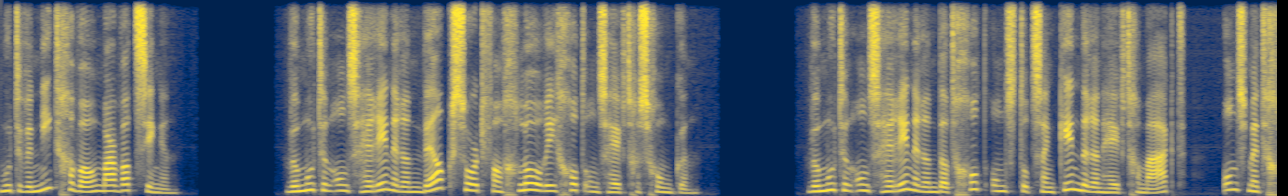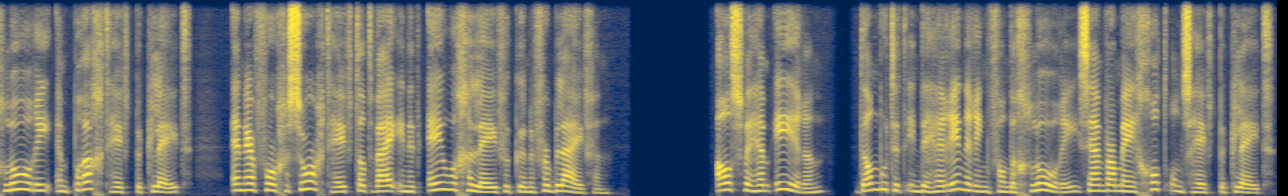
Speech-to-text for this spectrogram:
moeten we niet gewoon maar wat zingen. We moeten ons herinneren welk soort van glorie God ons heeft geschonken. We moeten ons herinneren dat God ons tot zijn kinderen heeft gemaakt, ons met glorie en pracht heeft bekleed en ervoor gezorgd heeft dat wij in het eeuwige leven kunnen verblijven. Als we Hem eren, dan moet het in de herinnering van de glorie zijn waarmee God ons heeft bekleed.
